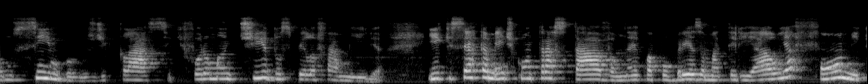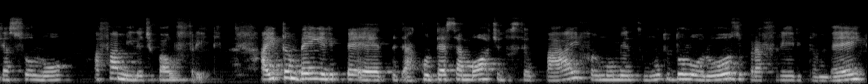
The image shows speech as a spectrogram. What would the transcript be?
como símbolos de classe que foram mantidos pela família e que certamente contrastavam né, com a pobreza material e a fome que assolou a família de Paulo Freire. Aí também ele é, acontece a morte do seu pai, foi um momento muito doloroso para Freire também,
